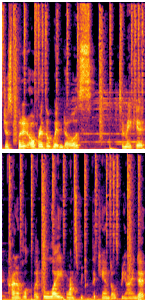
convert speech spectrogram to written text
just put it over the windows to make it kind of look like light once we put the candles behind it.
